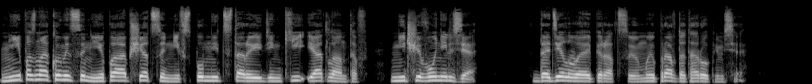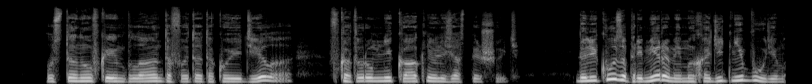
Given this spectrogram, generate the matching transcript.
«Ни познакомиться, ни пообщаться, ни вспомнить старые деньки и атлантов. Ничего нельзя. Доделывая операцию, мы правда торопимся. Установка имплантов — это такое дело, в котором никак нельзя спешить. Далеко за примерами мы ходить не будем,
